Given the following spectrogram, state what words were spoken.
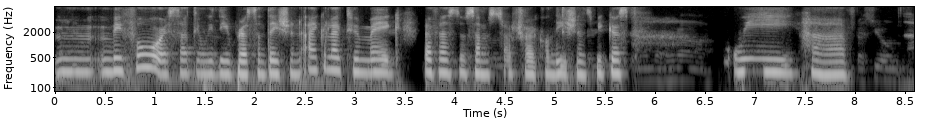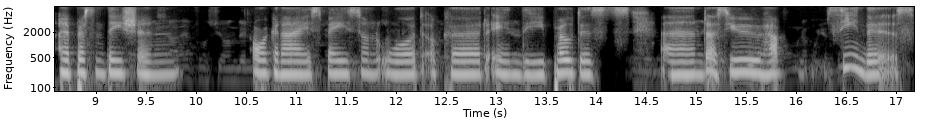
Mm, Before starting with the presentation, I would like to make reference to some structural conditions because we have a presentation organized based on what occurred in the protests. And as you have seen this,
